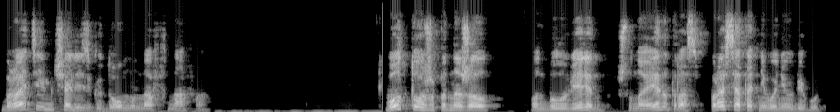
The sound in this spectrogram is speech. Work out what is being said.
Братья мчались к дому Наф-Нафа. Волк тоже поднажал. Он был уверен, что на этот раз поросята от него не убегут,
